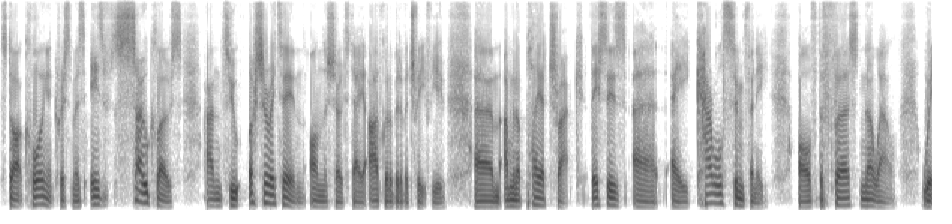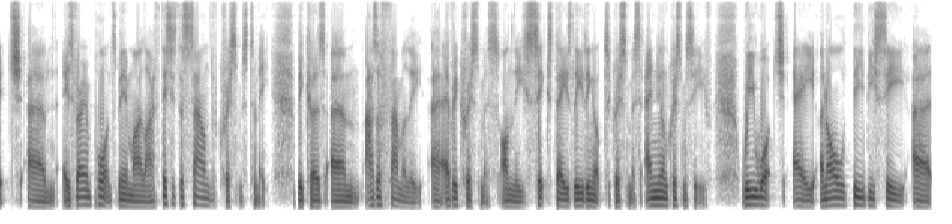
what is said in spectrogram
start calling it Christmas is so close. And to usher it in on the show today, I've got a bit of a treat for you. Um, I'm going to play a track. This is uh, a carol symphony of the first Noel, which um, is very important to me in my life. This is the sound of Christmas to me because um, as a family, uh, every Christmas on the six days leading up to Christmas, ending on Christmas Eve, we watch a an old BBC uh,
